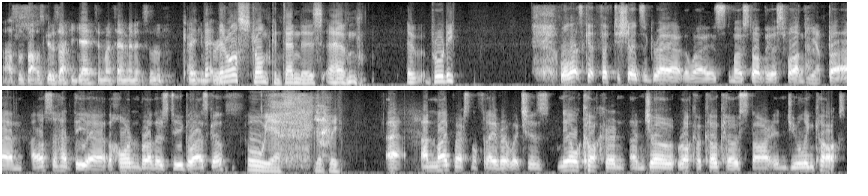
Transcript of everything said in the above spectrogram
That's about as good as I could get in my 10 minutes of They're, through. they're all strong contenders. Um, uh, Brodie, well, let's get Fifty Shades of Grey out of the way. Is the most obvious one. Yep. But um, I also had the uh, the Horn Brothers do Glasgow. oh yes, lovely. Uh, and my personal favourite, which is Neil Cochrane and Joe Rokocoko star in Dueling Cocks.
